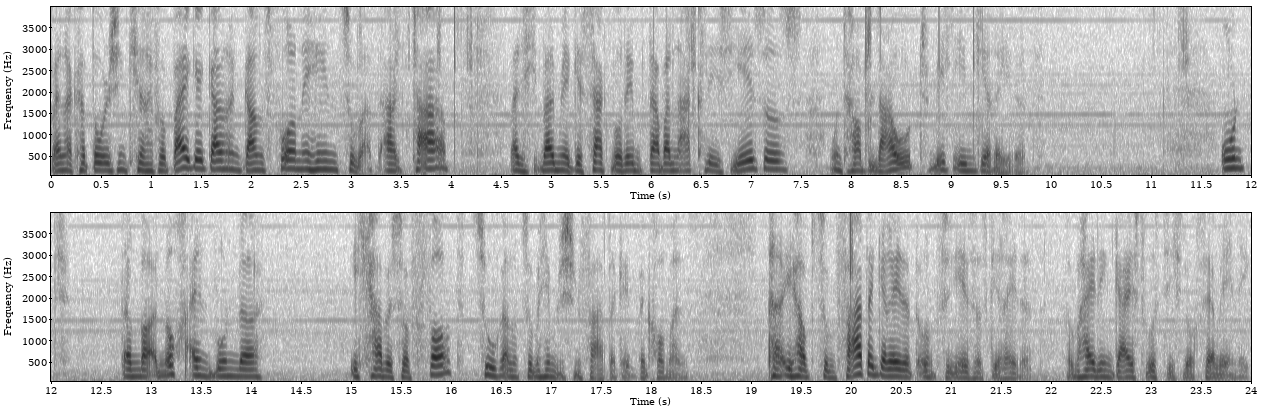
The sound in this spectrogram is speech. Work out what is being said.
bei einer katholischen Kirche vorbeigegangen, ganz vorne hin zum Altar, weil, ich, weil mir gesagt wurde, im Tabernakel ist Jesus und habe laut mit ihm geredet. Und dann war noch ein Wunder, ich habe sofort Zugang zum himmlischen Vater bekommen. Ich habe zum Vater geredet und zu Jesus geredet. Vom Heiligen Geist wusste ich noch sehr wenig.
